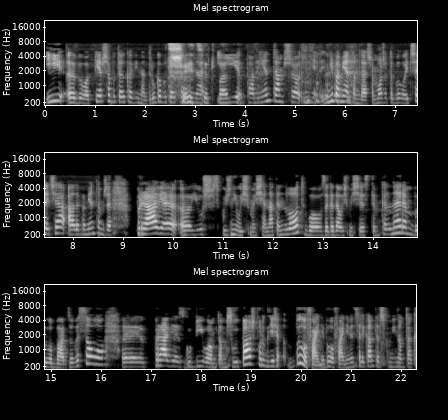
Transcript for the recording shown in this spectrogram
I była pierwsza butelka wina, druga butelka Trzecia, wina czwarta. i pamiętam, że nie, nie pamiętam Dasza, może to było i trzecia, ale pamiętam, że prawie już spóźniłyśmy się na ten lot, bo zagadałyśmy się z tym kelnerem, było bardzo wesoło, e, prawie zgubiłam tam swój paszport gdzieś, było fajnie, było fajnie, więc Alicante wspominam tak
